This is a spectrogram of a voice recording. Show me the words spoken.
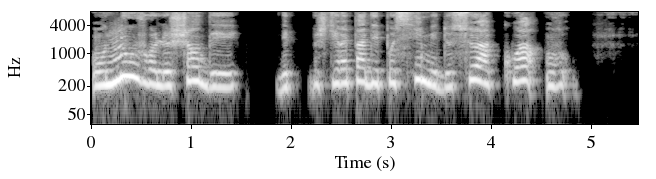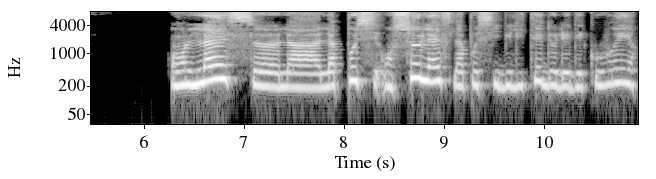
on ouvre le champ des je dirais pas des possibles, mais de ce à quoi on, on laisse la, la on se laisse la possibilité de les découvrir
